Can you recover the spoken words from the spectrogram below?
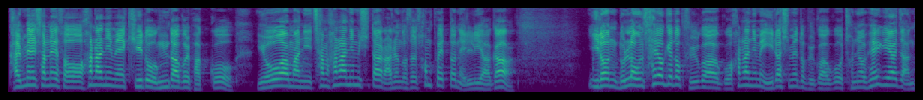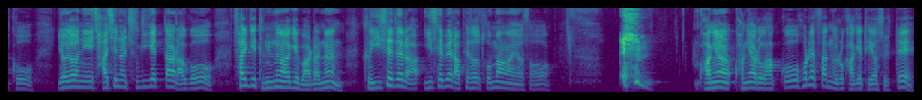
갈멜산에서 하나님의 기도 응답을 받고 여호와만이 참 하나님이시다라는 것을 선포했던 엘리야가 이런 놀라운 사역에도 불구하고 하나님의 일하심에도 불구하고 전혀 회개하지 않고 여전히 자신을 죽이겠다라고 살기 등등하게 말하는 그 이세벨 앞에서 도망하여서 광야 광야로 갔고 호렙산으로 가게 되었을 때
